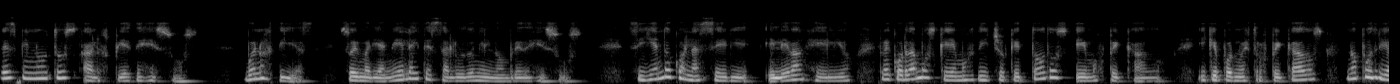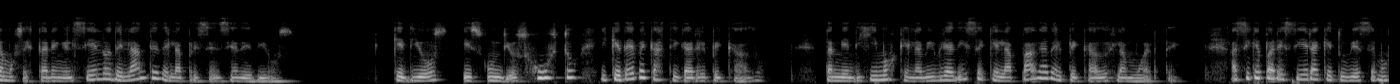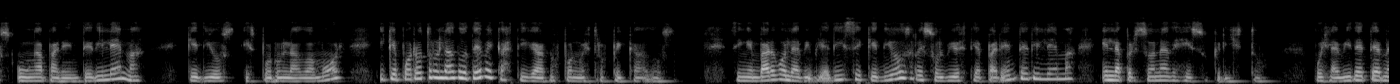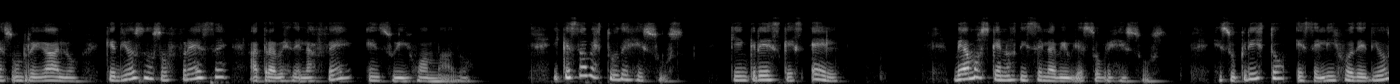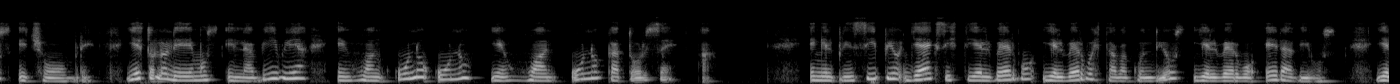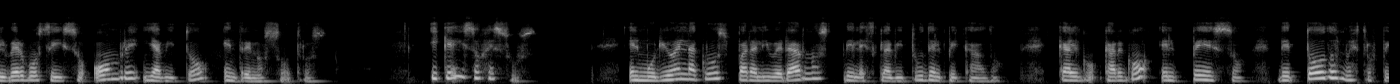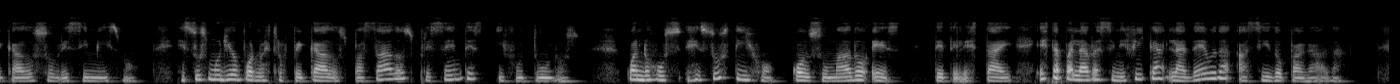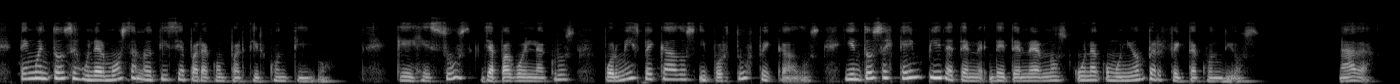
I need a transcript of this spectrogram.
Tres minutos a los pies de Jesús. Buenos días, soy Marianela y te saludo en el nombre de Jesús. Siguiendo con la serie El Evangelio, recordamos que hemos dicho que todos hemos pecado y que por nuestros pecados no podríamos estar en el cielo delante de la presencia de Dios. Que Dios es un Dios justo y que debe castigar el pecado. También dijimos que la Biblia dice que la paga del pecado es la muerte. Así que pareciera que tuviésemos un aparente dilema que Dios es por un lado amor y que por otro lado debe castigarnos por nuestros pecados. Sin embargo, la Biblia dice que Dios resolvió este aparente dilema en la persona de Jesucristo, pues la vida eterna es un regalo que Dios nos ofrece a través de la fe en su Hijo amado. ¿Y qué sabes tú de Jesús? ¿Quién crees que es Él? Veamos qué nos dice la Biblia sobre Jesús. Jesucristo es el Hijo de Dios hecho hombre. Y esto lo leemos en la Biblia en Juan 1.1 y en Juan 1.14a. En el principio ya existía el verbo y el verbo estaba con Dios y el verbo era Dios. Y el verbo se hizo hombre y habitó entre nosotros. ¿Y qué hizo Jesús? Él murió en la cruz para liberarnos de la esclavitud del pecado cargó, el peso de todos nuestros pecados sobre sí mismo. Jesús murió por nuestros pecados pasados, presentes y futuros. Cuando Jesús dijo, consumado es, tetelestai, esta palabra significa la deuda ha sido pagada. Tengo entonces una hermosa noticia para compartir contigo que Jesús ya pagó en la cruz por mis pecados y por tus pecados. Y entonces, ¿qué impide detenernos una comunión perfecta con Dios? Nada.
